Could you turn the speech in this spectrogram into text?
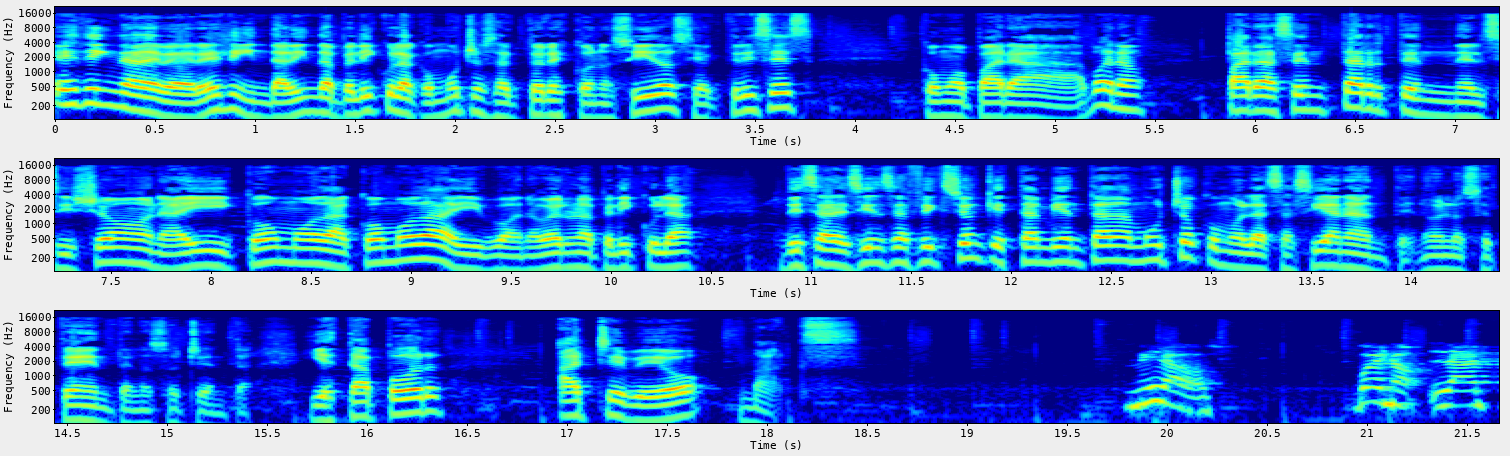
es digna de ver, es linda, linda película con muchos actores conocidos y actrices, como para, bueno, para sentarte en el sillón ahí cómoda, cómoda y bueno, ver una película de esas de ciencia ficción que está ambientada mucho como las hacían antes, ¿no? En los 70, en los 80. Y está por HBO Max. Mira vos. Bueno, la,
